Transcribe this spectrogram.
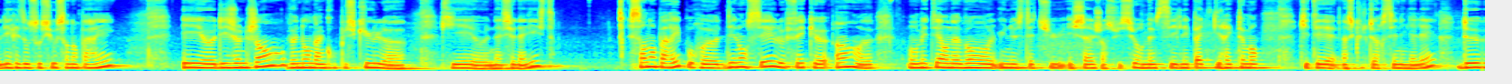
les réseaux sociaux s'en emparer. Et des jeunes gens venant d'un groupuscule qui est nationaliste s'en emparer pour dénoncer le fait que, un, on mettait en avant une statue, et ça j'en suis sûre, même s'il n'est pas directement, qui était un sculpteur sénégalais. Deux,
